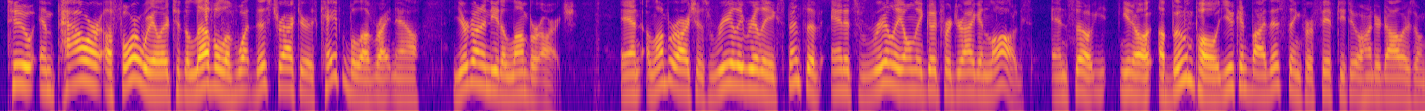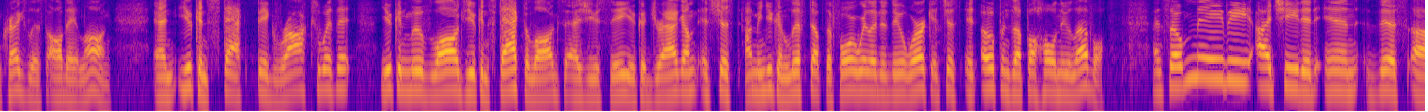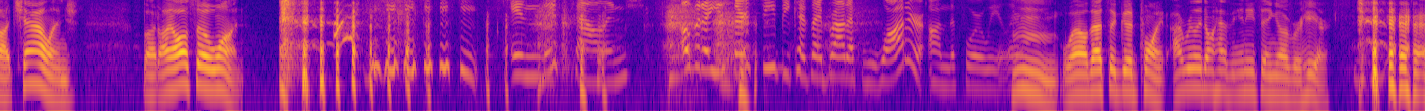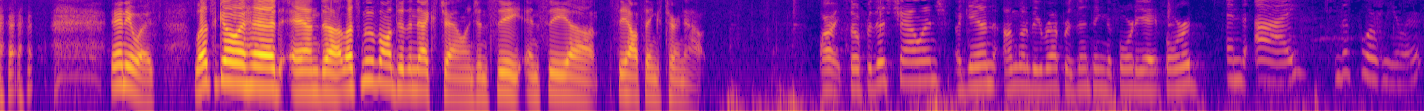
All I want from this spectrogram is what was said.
to empower a four-wheeler to the level of what this tractor is capable of right now, you're going to need a lumber arch. And a lumber arch is really, really expensive and it's really only good for dragging logs. And so, you know, a boom pole, you can buy this thing for 50 to $100 on Craigslist all day long. And you can stack big rocks with it. You can move logs. You can stack the logs as you see. You could drag them. It's just, I mean, you can lift up the four-wheeler to do work. It just, it opens up a whole new level. And so maybe I cheated in this uh, challenge, but I also won. in this challenge, Oh, but are you thirsty? Because I brought up water on the four-wheeler. Hmm, well, that's a good point. I really don't have anything over here. Anyways, let's go ahead and uh, let's move on to the next challenge and see, and see, uh, see how things turn out. All right, so for this challenge, again, I'm going to be representing the 48 Ford. And I, the four wheeler.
